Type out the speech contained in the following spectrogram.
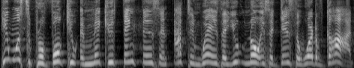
He wants to provoke you and make you think things and act in ways that you know is against the word of God.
